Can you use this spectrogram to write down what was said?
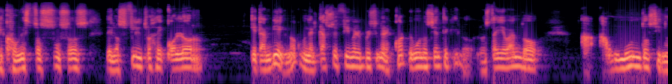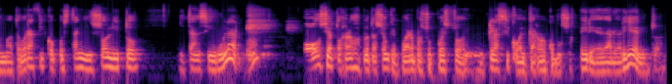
con estos usos de los filtros de color, que también, ¿no? como en el caso de Female Prisoner Scorpion, uno siente que lo, está llevando a, a, un mundo cinematográfico pues tan insólito y tan singular, ¿no? o ciertos rasgos de explotación que puede haber, por supuesto, en un clásico del terror como Suspiria de Dario Argento,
